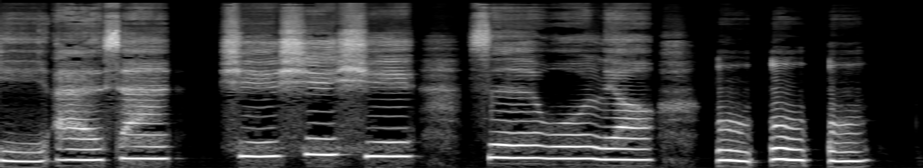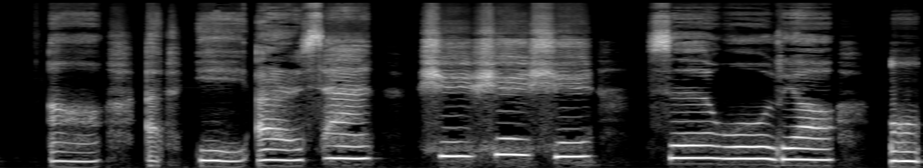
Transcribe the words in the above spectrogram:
一二三，嘘嘘嘘，四五六。嗯嗯嗯，啊呃，一二三，嘘嘘嘘，四五六，嗯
